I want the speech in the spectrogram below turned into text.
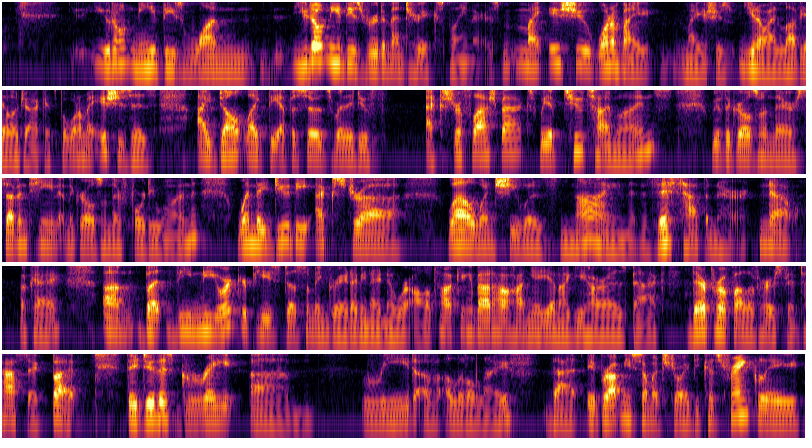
you don't need these one you don't need these rudimentary explainers. My issue one of my my issues you know i love Yellowjackets but one of my issues is i don't like the episodes where they do f- extra flashbacks. We have two timelines. We have the girls when they're 17 and the girls when they're 41 when they do the extra well when she was 9 this happened to her. No Okay. Um, but the New Yorker piece does something great. I mean, I know we're all talking about how Hanya Yanagihara is back. Their profile of her is fantastic, but they do this great um, read of A Little Life that it brought me so much joy because, frankly,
